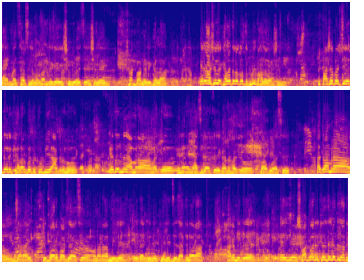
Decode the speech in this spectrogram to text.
নাইট ম্যাচ ছাড়ছিলাম। ওখান থেকেই শুরু হয়েছে আসলে শর্ট বাউন্ডারি খেলা। এরা আসলে খেলাধুলা করতে খুবই ভালোবাসে। পাশাপাশি এদের খেলার প্রতি খুবই আগ্রহ। এজন্য আমরা হয়তো এখানে নাসির আছে, এখানে হয়তো বাবু আছে। হয়তো আমরা যারা একটু বড় পর্যায়ে আছে, ওনারা মিলে এদেরকে নিয়ে খেলি যে যাতে ওরা আগামীতে এই শর্ট বাউন্ডারি খেলতে খেলতে যাতে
